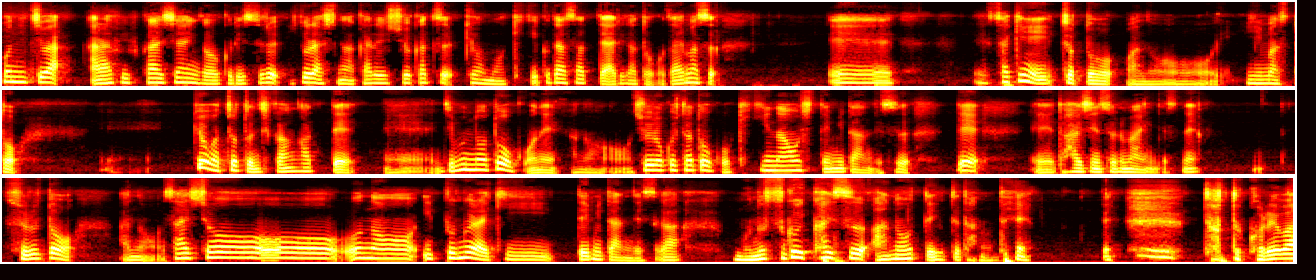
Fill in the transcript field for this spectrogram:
こんにちは。アラフィフ会社員がお送りする日暮らしの明るい就活。今日もお聞きくださってありがとうございます。えー、先にちょっと、あのー、言いますと、え、今日はちょっと時間があって、えー、自分のトークをね、あの収録したトークを聞き直してみたんです。で、えっ、と、配信する前にですね。すると、あの、最初の1分ぐらい聞いてみたんですが、ものすごい回数あのって言ってたので ちょっとこれは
